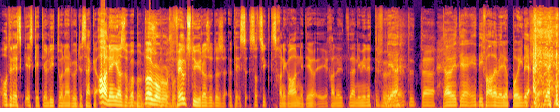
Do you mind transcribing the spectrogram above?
oder es, es gibt ja Leute, die dann würden sagen, ah nein, also, das, ist viel zu teuer. Also, das, das, so Zeug, das kann ich gar nicht. Ich, ich kann nicht, da habe ich mich nicht dafür. Ja. Da, da, Da wird ja, in die Falle wäre ja Beine. Ja.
